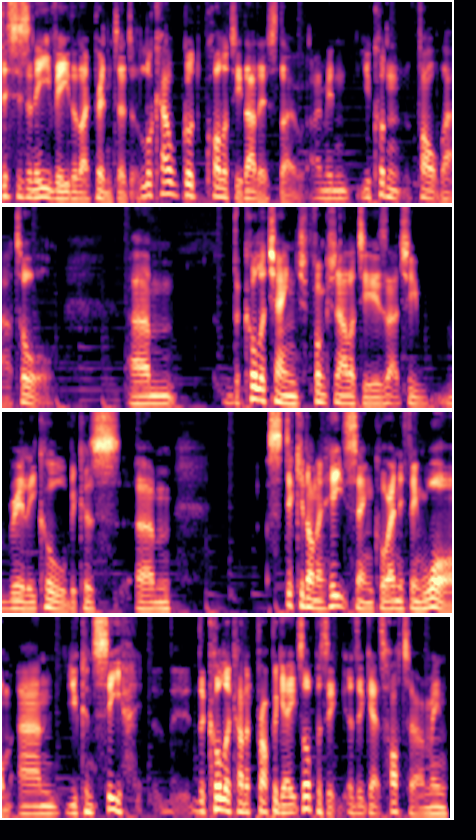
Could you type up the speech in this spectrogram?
this is an EV that I printed. Look how good quality that is, though. I mean, you couldn't fault that at all. Um, the color change functionality is actually really cool because um, stick it on a heatsink or anything warm, and you can see the color kind of propagates up as it as it gets hotter. I mean,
